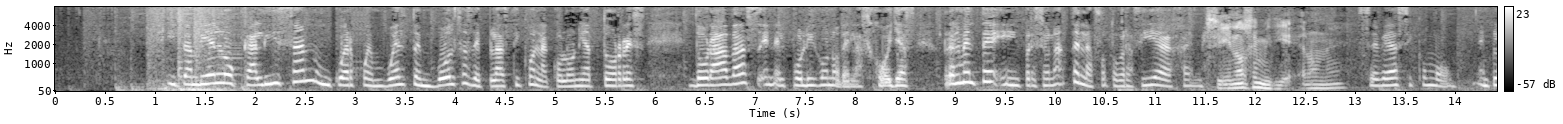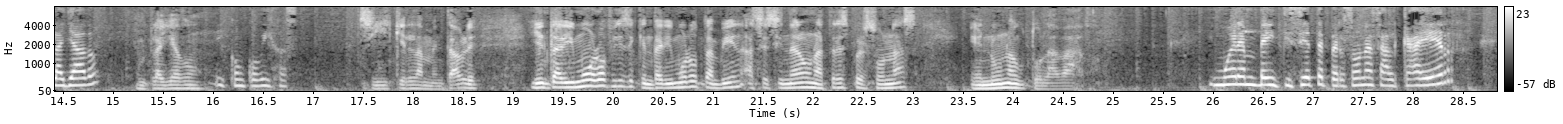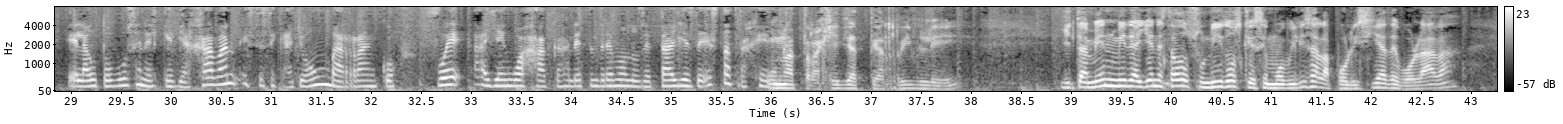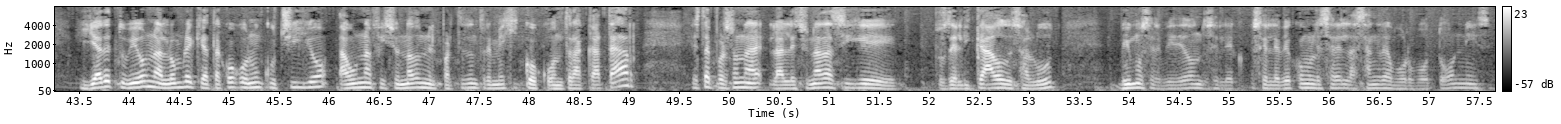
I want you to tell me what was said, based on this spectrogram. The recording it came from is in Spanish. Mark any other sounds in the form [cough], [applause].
Y también localizan un cuerpo envuelto en bolsas de plástico en la colonia Torres Doradas, en el polígono de las joyas. Realmente impresionante la fotografía, Jaime. Sí, no se midieron, ¿eh? Se ve así como emplayado. Emplayado. Y con cobijas. Sí, qué lamentable. Y en Tarimoro, fíjese que en Tarimoro también asesinaron a tres personas en un autolavado. Y mueren 27 personas al caer el autobús en el que viajaban. Este se cayó a un barranco. Fue allá en Oaxaca. Le tendremos los detalles de esta tragedia. Una tragedia terrible. Y también, mire, allá en Estados Unidos que se moviliza la policía de volada y ya detuvieron al hombre que atacó con un cuchillo a un aficionado en el partido entre México contra Qatar. Esta persona, la lesionada, sigue pues delicado de salud. Vimos el video donde se le, se le ve cómo le sale la sangre a borbotones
